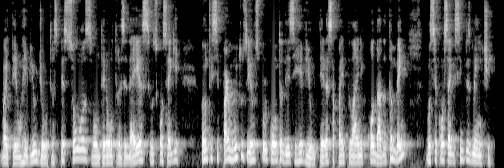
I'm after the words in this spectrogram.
vai ter um review de outras pessoas, vão ter outras ideias, você consegue antecipar muitos erros por conta desse review. Ter essa pipeline codada também, você consegue simplesmente,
